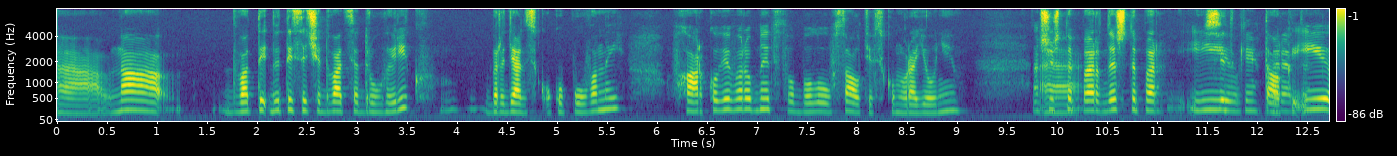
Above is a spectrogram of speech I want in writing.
Е, На 2022 рік Бердянськ окупований. В Харкові виробництво було в Салтівському районі. А що ж Е, тепер? Де ж тепер? І, Сітки так, берете? і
